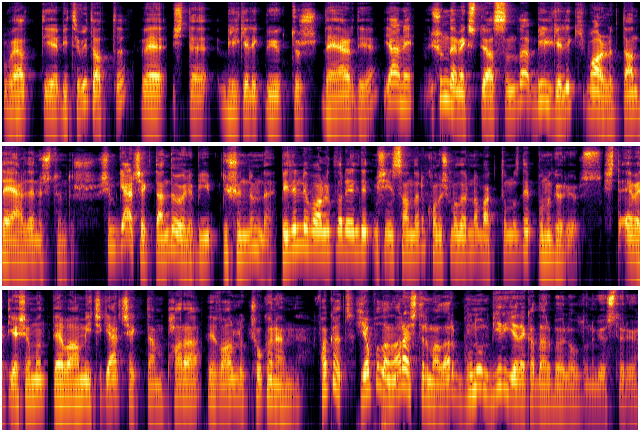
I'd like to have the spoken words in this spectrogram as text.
wealth diye bir tweet attı ve işte bilgelik büyüktür değer diye. Yani şunu demek istiyor aslında bilgelik varlıktan değerden üstündür. Şimdi gerçekten de öyle bir düşündüm de belirli varlıkları elde etmiş insanların konuşmalarına baktığımızda hep bunu görüyoruz. İşte evet yaşamın devamı için gerçekten para ve varlık çok önemli. Fakat yapılan araştırmalar bunun bir yere kadar böyle olduğunu gösteriyor.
